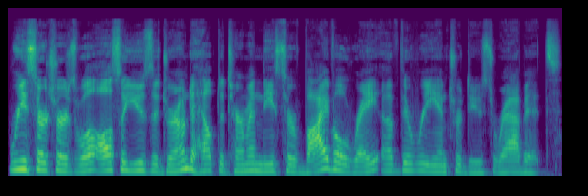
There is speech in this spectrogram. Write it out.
Researchers will also use the drone to help determine the survival rate of the reintroduced rabbits.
